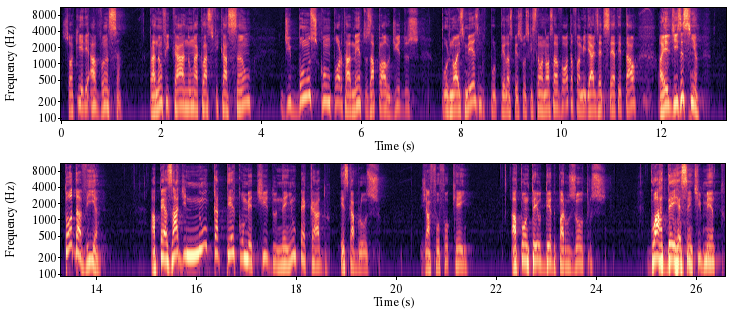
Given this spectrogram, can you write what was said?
Só que ele avança para não ficar numa classificação de bons comportamentos aplaudidos por nós mesmos, por, pelas pessoas que estão à nossa volta, familiares, etc. e tal. Aí ele diz assim: ó, todavia, apesar de nunca ter cometido nenhum pecado escabroso, já fofoquei, apontei o dedo para os outros, guardei ressentimento,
